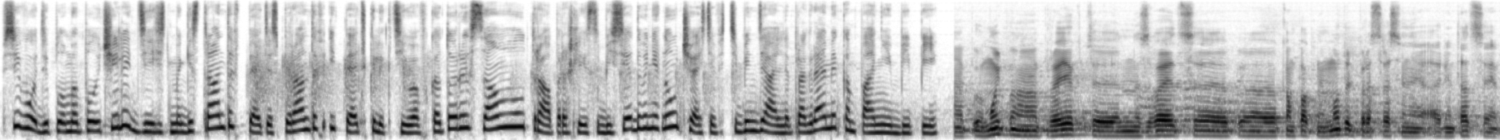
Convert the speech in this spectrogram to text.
Всего дипломы получили 10 магистрантов, 5 аспирантов и 5 коллективов, которые с самого утра прошли собеседование на участие в стипендиальной программе компании BP. Мой проект э, называется э, «Компактный модуль пространственной ориентации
